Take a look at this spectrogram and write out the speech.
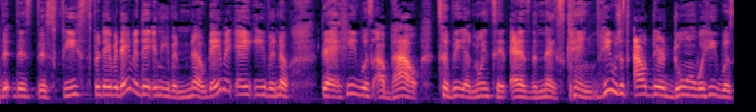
th- this this feast for David. David didn't even know. David ain't even know that he was about to be anointed as the next king. He was just out there doing what he was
